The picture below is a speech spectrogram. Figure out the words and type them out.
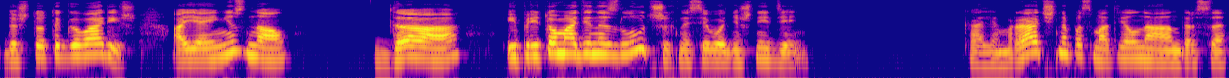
«Да что ты говоришь? А я и не знал». «Да, и притом один из лучших на сегодняшний день». Калли мрачно посмотрел на Андерса.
